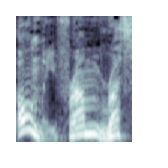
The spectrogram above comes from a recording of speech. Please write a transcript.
Only from Rust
